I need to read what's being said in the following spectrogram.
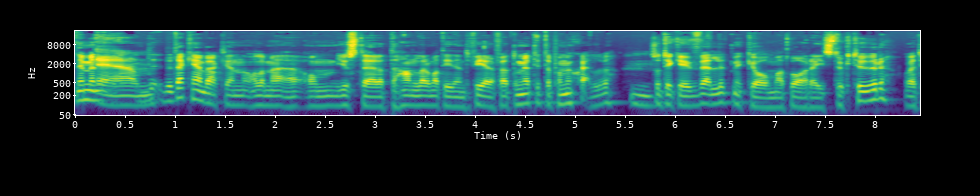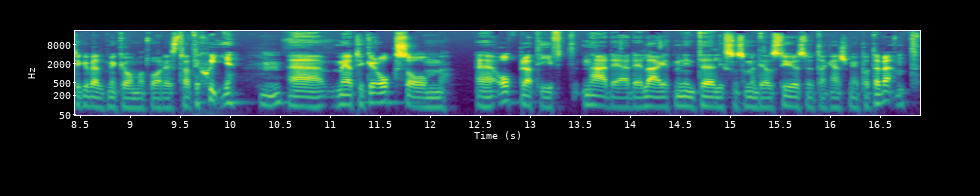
Nej, men Ehm. det, det där kan jag verkligen hålla med om. Just det här att det handlar om att identifiera. För att om jag tittar på mig själv så tycker jag väldigt mycket om att vara i struktur och jag tycker väldigt mycket om att vara i strategi. Eh, men jag tycker också om eh, operativt när det är det läget, men inte liksom som en del av styrelsen utan kanske mer på ett event.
